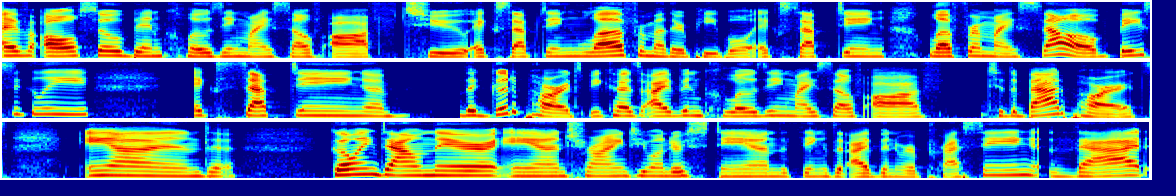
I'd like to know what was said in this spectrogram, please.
I've also been closing myself off to accepting love from other people, accepting love from myself, basically accepting the good parts because I've been closing myself off to the bad parts. And going down there and trying to understand the things that I've been repressing, that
